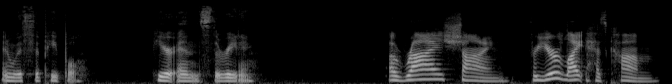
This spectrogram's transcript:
and with the people. Here ends the reading. Arise, shine, for your light has come,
